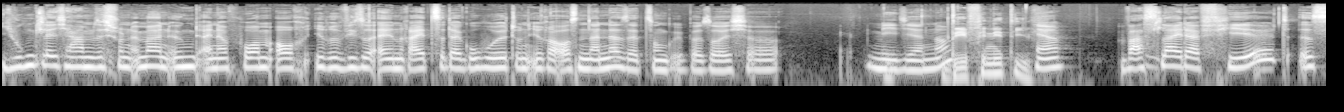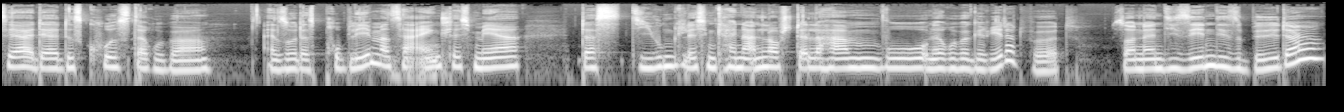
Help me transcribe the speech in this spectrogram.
Jugendliche haben sich schon immer in irgendeiner Form auch ihre visuellen Reize da geholt und ihre Auseinandersetzung über solche Medien. Ne? Definitiv. Ja. Was leider fehlt, ist ja der Diskurs darüber. Also das Problem ist ja eigentlich mehr, dass die Jugendlichen keine Anlaufstelle haben, wo darüber geredet wird, sondern die sehen diese Bilder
